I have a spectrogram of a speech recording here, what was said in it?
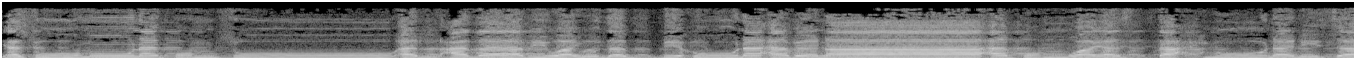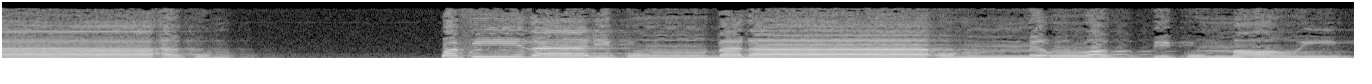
يسومونكم سوء العذاب ويذبحون أبناءكم ويستحيون نساءكم وفي ذلكم بلاء من ربكم عظيم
